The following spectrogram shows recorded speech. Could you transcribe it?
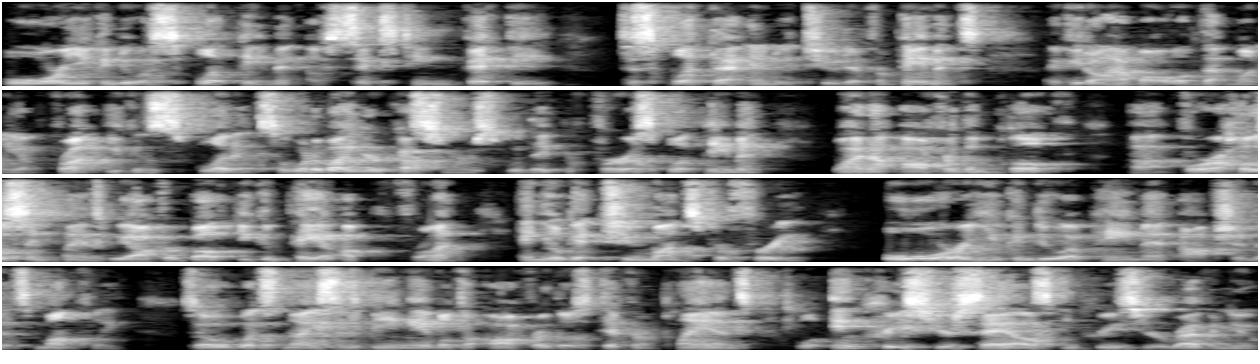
or you can do a split payment of 1,650 to split that into two different payments. If you don't have all of that money up front, you can split it. So what about your customers? Would they prefer a split payment? Why not offer them both? Uh, for our hosting plans, we offer both. You can pay up front and you'll get two months for free. Or you can do a payment option that's monthly. So what's nice is being able to offer those different plans will increase your sales, increase your revenue,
